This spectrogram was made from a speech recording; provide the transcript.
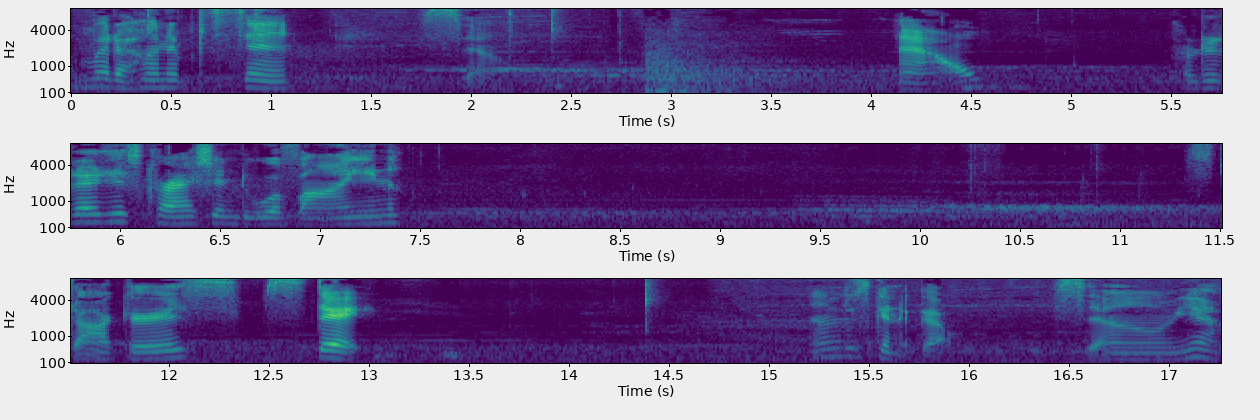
I'm at 100%, so. Ow. How did I just crash into a vine? Stalkers, stay. I'm just gonna go. So, yeah.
